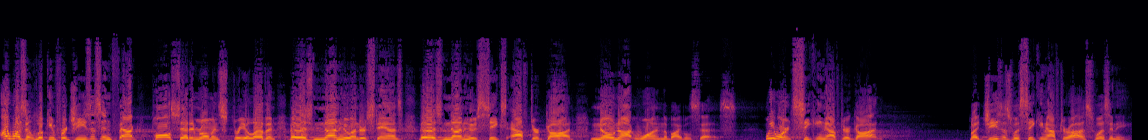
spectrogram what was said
I wasn't looking for Jesus. In fact, Paul said in Romans 3:11, there is none who understands, there is none who seeks after God. No not one, the Bible says. We weren't seeking after God. But Jesus was seeking after us, wasn't he?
